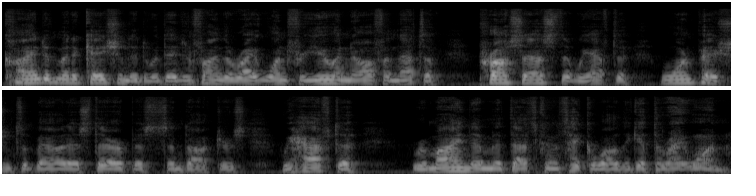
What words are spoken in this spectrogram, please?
kind of medication that they didn't find the right one for you, and often that's a process that we have to warn patients about as therapists and doctors. We have to remind them that that's going to take a while to get the right one,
